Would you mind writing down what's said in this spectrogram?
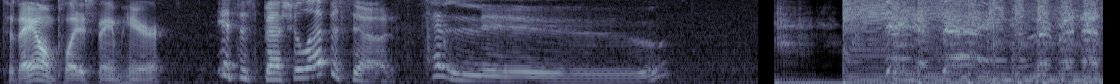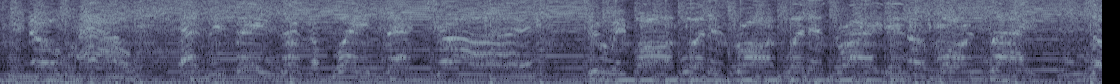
Today on Place Name Here, It's a special episode. Hello. Day to day, living as we know how. As we face our complaints and try to evolve what is wrong, what is right in our foresight. So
